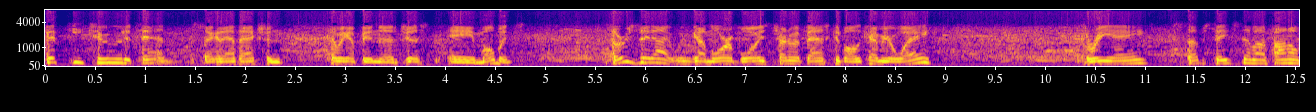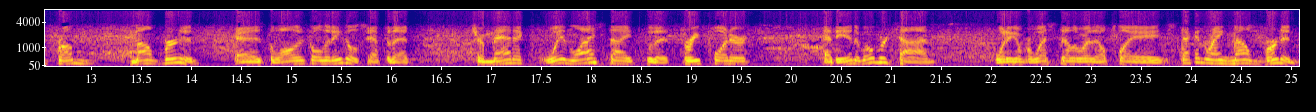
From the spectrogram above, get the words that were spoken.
52 to 10. Second half action coming up in uh, just a moment. Thursday night, we've got more boys tournament basketball coming your way. 3A sub-state semifinal from Mount Vernon as the Wahlert Golden Eagles, after that dramatic win last night with a three-pointer at the end of overtime, winning over West Delaware, they'll play second-ranked Mount Vernon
